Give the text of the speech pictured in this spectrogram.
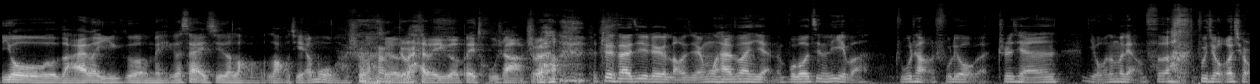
又来了一个每个赛季的老老节目嘛，是吧？就来了一个被屠杀，是吧？这赛季这个老节目还算演的不够尽力吧？主场输六个，之前有那么两次输九个球，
